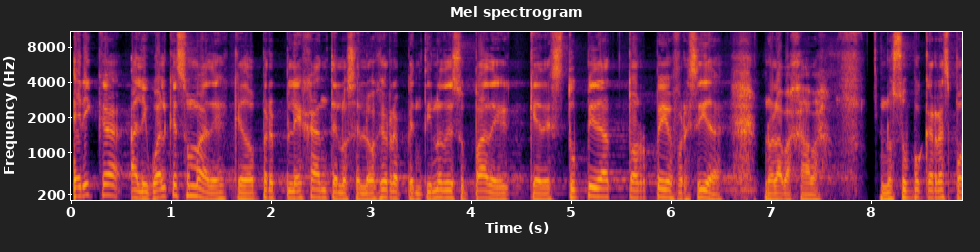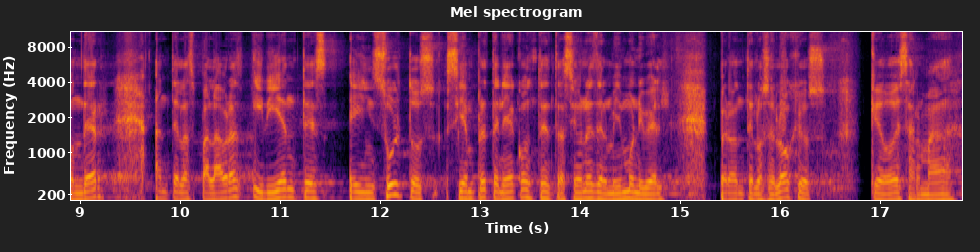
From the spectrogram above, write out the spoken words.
Erika, al igual que su madre, quedó perpleja ante los elogios repentinos de su padre, que de estúpida, torpe y ofrecida no la bajaba. No supo qué responder ante las palabras hirientes e insultos. Siempre tenía contestaciones del mismo nivel, pero ante los elogios quedó desarmada.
